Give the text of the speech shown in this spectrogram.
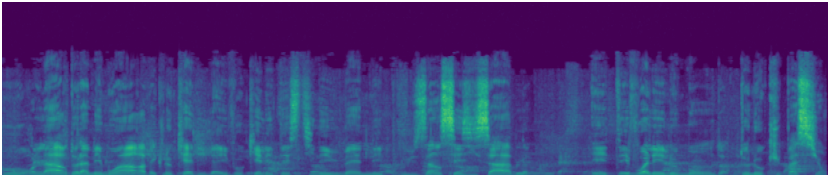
pour l'art de la mémoire avec lequel il a évoqué les destinées humaines les plus insaisissables et dévoilé le monde de l'occupation.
